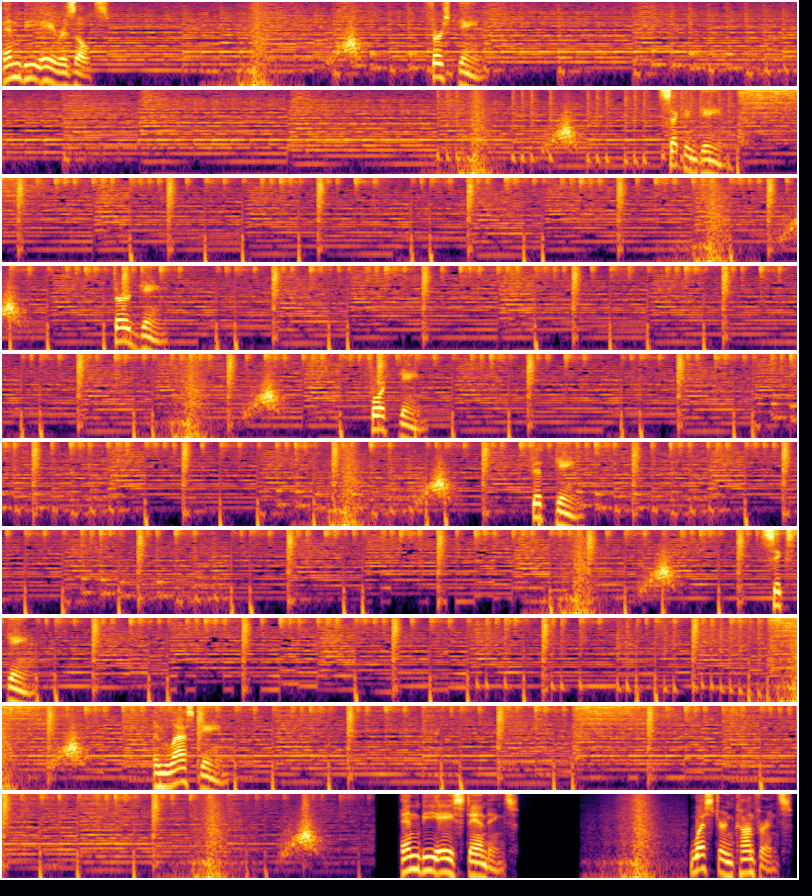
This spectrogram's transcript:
NBA results. First game. Second game. Third game. Fourth game. Fifth game. Sixth game. And last game. NBA standings. Western Conference.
